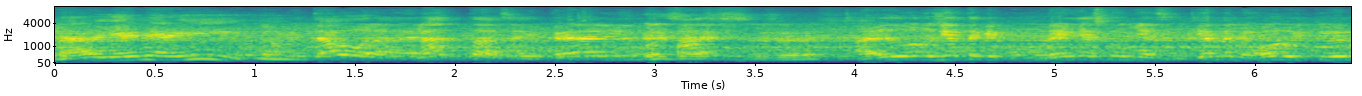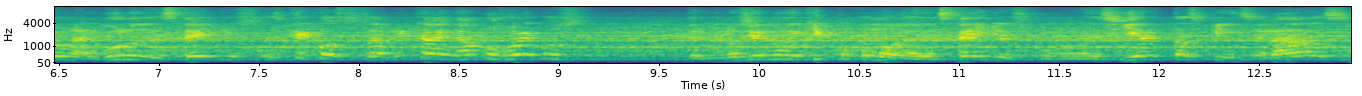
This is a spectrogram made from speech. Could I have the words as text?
ya viene ahí. La mitad o la adelanta, se crea el mismo esa pase. es, esa es. A veces uno siente que con Ureña es con quien se entiende mejor. Hoy tuvieron algunos destellos. Es que Costa Rica en ambos juegos terminó siendo un equipo como de destellos, como de ciertas pinceladas.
